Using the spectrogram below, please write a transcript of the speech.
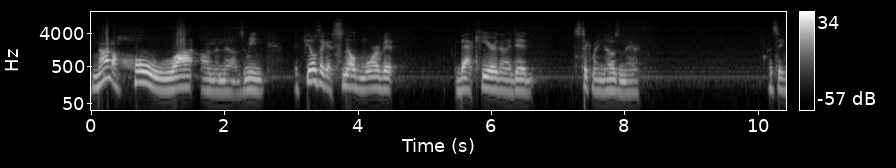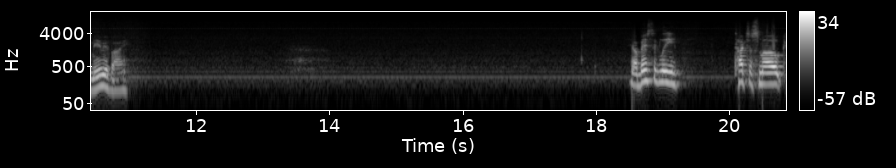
Not a whole lot on the nose. I mean, it feels like I smelled more of it back here than I did stick my nose in there. Let's see, maybe if I know, basically, touch of smoke,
